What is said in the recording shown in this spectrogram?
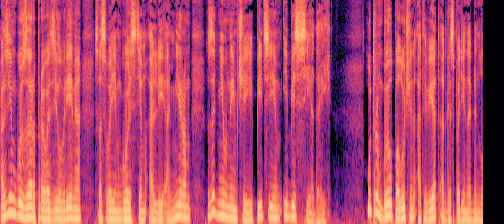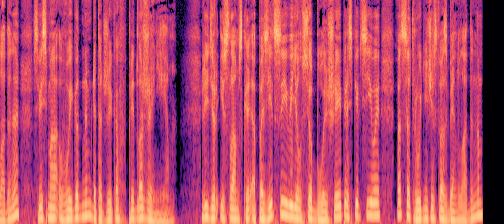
Азим Гузар проводил время со своим гостем Али Амиром за дневным чаепитием и беседой. Утром был получен ответ от господина Бен Ладена с весьма выгодным для таджиков предложением. Лидер исламской оппозиции видел все большие перспективы от сотрудничества с Бен Ладеном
